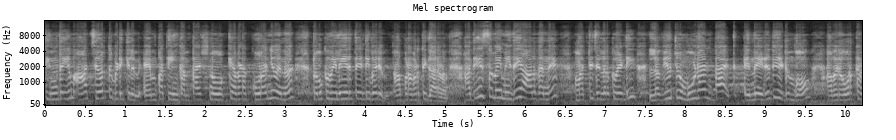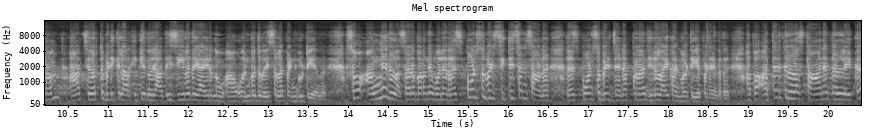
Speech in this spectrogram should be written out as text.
ചിന്തയും ആ ചേർത്ത് പിടിക്കലും എമ്പത്തിയും കമ്പാഷനും ഒക്കെ അവിടെ കുറഞ്ഞു എന്ന് നമുക്ക് വിലയിരുത്തേണ്ടി വരും ആ പ്രവൃത്തി കാരണം. അതേസമയം ഇതേ ആൾ തന്നെ മറ്റു ചിലർക്ക് വേണ്ടി love you to moon and back എന്ന് എഴുതിയിടുമ്പോൾ അവർ ഓർക്കണം ആ ചേർത്ത് പിടിക്കൽ അർഹിക്കുന്ന ഒരു അതിജീവതയായിരുന്നു ആ ഒൻപത് വയസ്സുള്ള പെൺകുട്ടി എന്ന്. സോ അങ്ങനെയുള്ള സാർ പറഞ്ഞ പോലെ റെസ്പോൺസിബിൾ സിറ്റിസൺസ് ആണ് റെസ്പോൺസിബിൾ ജനപ്രതിനിധികളായി കൺവേർട്ട് ചെയ്യപ്പെടേണ്ടത്. അപ്പൊ അത്തരത്തിലുള്ള സ്ഥാനങ്ങളിലേക്ക്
